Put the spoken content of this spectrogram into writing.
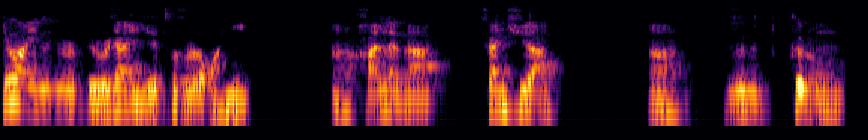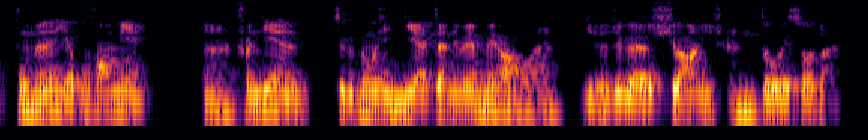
另外一个就是，比如像一些特殊的环境，嗯，寒冷啊，山区啊，啊，这个各种补能也不方便，嗯，纯电这个东西你也在那边没法玩，你的这个续航里程都会缩短。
